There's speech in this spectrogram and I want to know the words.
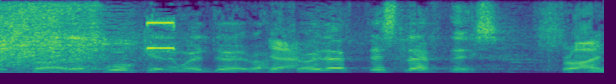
Right, let's walk in and we'll do it right. Yeah. So we left this, left this. Right.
